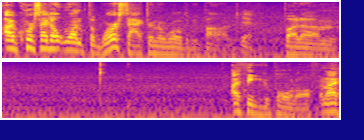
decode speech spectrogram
of course, I don't want the worst actor in the world to be Bond. Yeah. But um, I think he could pull it off, and I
